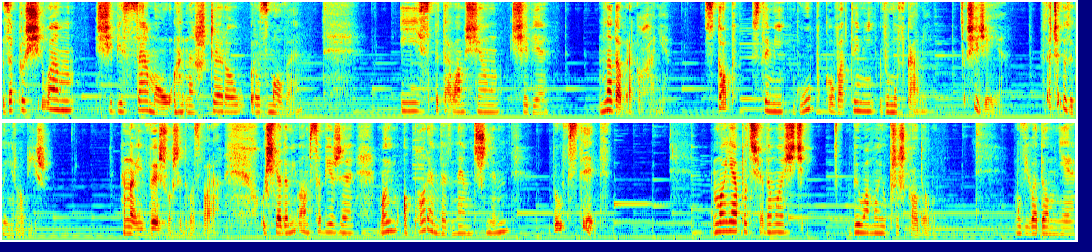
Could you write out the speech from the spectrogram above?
zaprosiłam siebie samą na szczerą rozmowę i spytałam się siebie, no dobra, kochanie. Stop z tymi głupkowatymi wymówkami. Co się dzieje? Dlaczego tego nie robisz? No i wyszło szydło z wora. Uświadomiłam sobie, że moim oporem wewnętrznym był wstyd. Moja podświadomość była moją przeszkodą. Mówiła do mnie:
